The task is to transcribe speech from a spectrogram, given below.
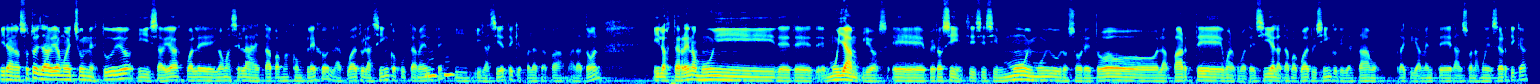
Mira, nosotros ya habíamos hecho un estudio y sabías cuáles íbamos a ser las etapas más complejas, la 4 y la 5 justamente, y, la 7, que fue la etapa maratón. Y los terrenos muy, de, muy amplios, eh, pero sí, sí, sí, sí, muy, muy duros, sobre todo la parte, bueno, como te decía, la etapa 4 y 5, que ya estábamos prácticamente eran zonas muy desérticas.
